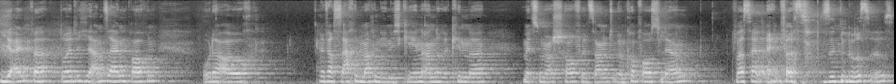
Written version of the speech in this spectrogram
die einfach deutliche Ansagen brauchen oder auch einfach Sachen machen, die nicht gehen. Andere Kinder mit so einer Schaufel Sand über den Kopf auslernen, was halt einfach so sinnlos ist.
